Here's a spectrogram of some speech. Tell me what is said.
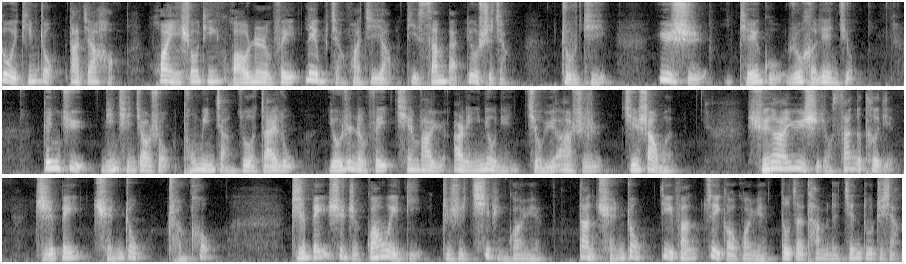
各位听众，大家好，欢迎收听华为任正非内部讲话纪要第三百六十讲，主题：御史铁骨如何炼就。根据林乾教授同名讲座摘录，由任正非签发于二零一六年九月二十日。接上文，巡按御史有三个特点：职卑、权重、醇厚。职卑是指官位低，只是七品官员；但权重，地方最高官员都在他们的监督之下。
